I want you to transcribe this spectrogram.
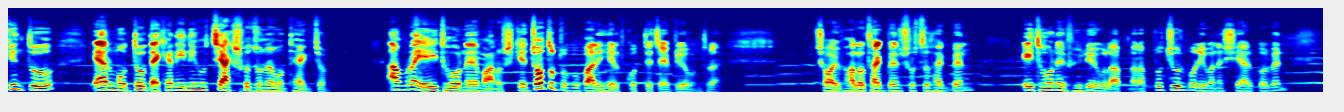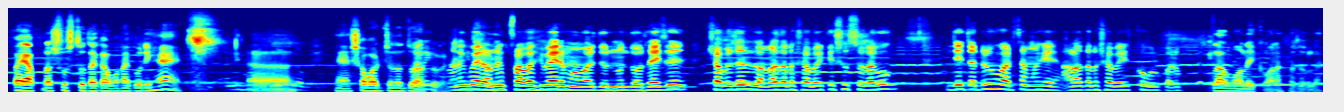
কিন্তু এর মধ্যেও দেখেন ইনি হচ্ছে একশো জনের মধ্যে একজন। আমরা এই ধরনের মানুষকে যতটুকু পারি হেল্প করতে চাই প্রিয় বন্ধুরা। সবাই ভালো থাকবেন সুস্থ থাকবেন। এই ধরনের ভিডিওগুলো আপনারা প্রচুর পরিমাণে শেয়ার করবেন। ভাই আপনার সুস্থতা কামনা করি হ্যাঁ? হ্যাঁ সবার জন্য দোয়া করবেন। অনেক ভাইরা অনেক প্রবাসী ভাইরা আমার জন্য দোয়া চাইছে সবার জন্য আল্লাহ তালা সবাইকে সুস্থ থাকুক। যে যতটুকু পারছে আমাকে আল্লাহ তালা সবাইকে কবুল করুক। আসসালামু আলাইকুম রহমতুল্লাহ।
